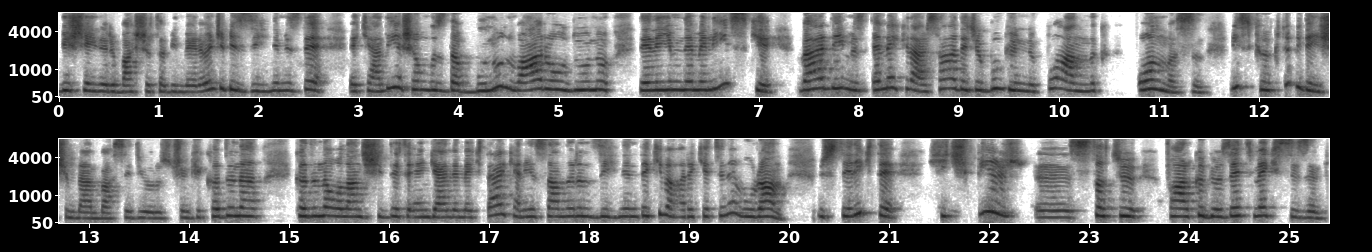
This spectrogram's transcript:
bir şeyleri başlatabilmeli. Önce biz zihnimizde ve kendi yaşamımızda bunun var olduğunu deneyimlemeliyiz ki verdiğimiz emekler sadece bugünlük, bu anlık olmasın. Biz köklü bir değişimden bahsediyoruz çünkü kadına kadına olan şiddeti engellemek derken insanların zihnindeki ve hareketine vuran, üstelik de hiçbir e, statü farkı gözetmeksizin,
